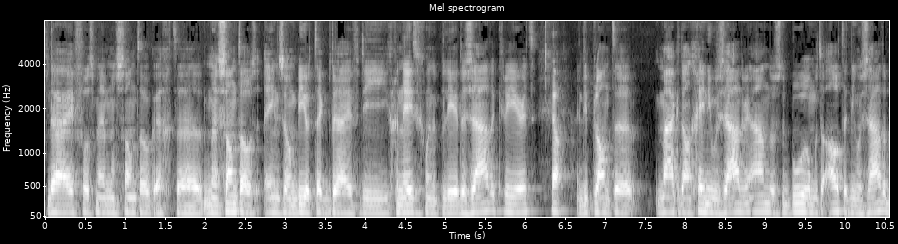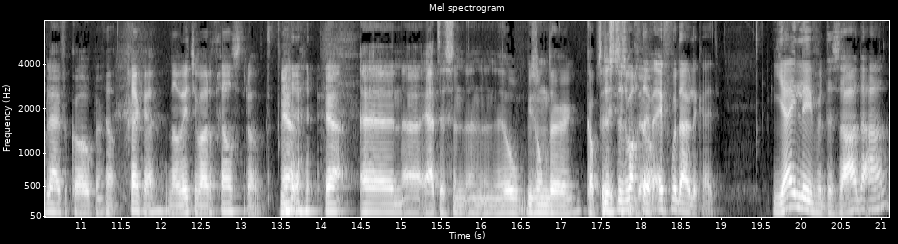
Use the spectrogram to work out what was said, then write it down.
Daar heeft volgens mij Monsanto ook echt... Uh, Monsanto is één zo'n biotechbedrijf die genetisch gemanipuleerde zaden creëert. Ja. En die planten maken dan geen nieuwe zaden meer aan. Dus de boeren moeten altijd nieuwe zaden blijven kopen. Ja, gek hè? Dan weet je waar het geld stroomt. Ja, ja. en uh, ja, het is een, een, een heel bijzonder kapitalistisch Dus, dus wacht even, even voor duidelijkheid. Jij levert de zaden aan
